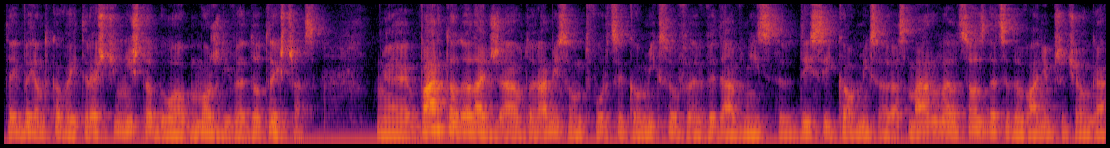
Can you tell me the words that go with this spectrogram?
tej wyjątkowej treści, niż to było możliwe dotychczas. E, Warto dodać, że autorami są twórcy komiksów wydawnictw DC Comics oraz Marvel, co zdecydowanie przyciąga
